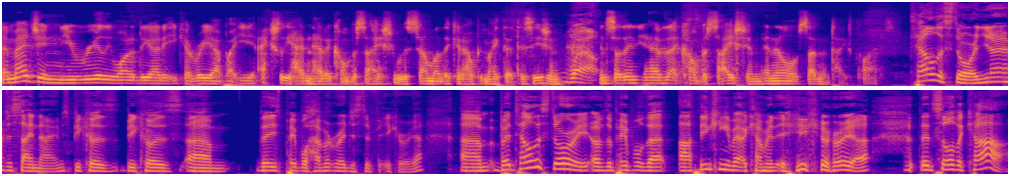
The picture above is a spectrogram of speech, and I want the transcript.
imagine you really wanted to go to Ikaria, but you actually hadn't had a conversation with someone that could help you make that decision. Wow. And so then you have that conversation, and then all of a sudden it takes place. Tell the story. And you don't have to say names because because um, these people haven't registered for Ikaria. Um, but tell the story of the people that are thinking about coming to Ikaria that saw the car.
